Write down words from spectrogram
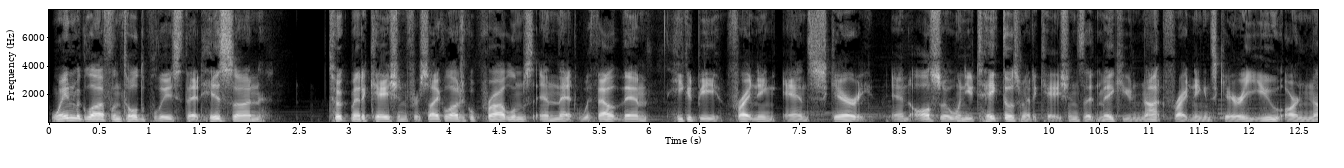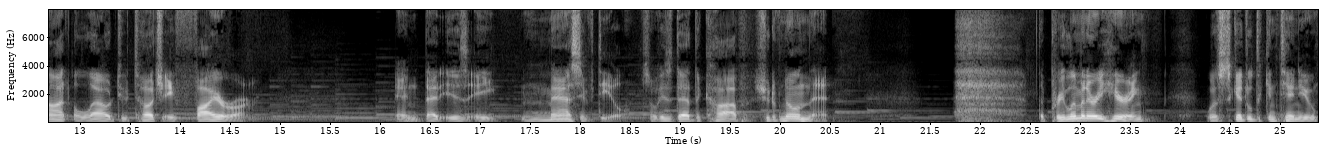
Wayne McLaughlin told the police that his son took medication for psychological problems and that without them, he could be frightening and scary. And also, when you take those medications that make you not frightening and scary, you are not allowed to touch a firearm. And that is a massive deal. So his dad, the cop, should have known that. The preliminary hearing was scheduled to continue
